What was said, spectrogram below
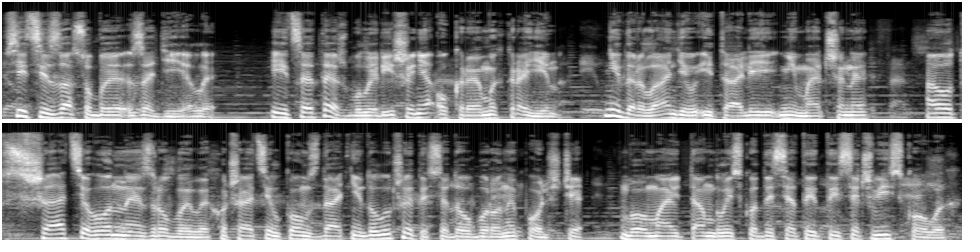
всі ці засоби задіяли. І це теж були рішення окремих країн: Нідерландів, Італії, Німеччини. А от США цього не зробили, хоча цілком здатні долучитися до оборони Польщі, бо мають там близько 10 тисяч військових,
